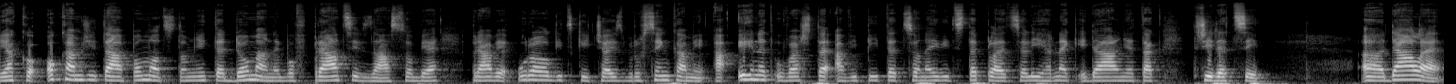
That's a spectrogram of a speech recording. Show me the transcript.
jako okamžitá pomoc to mějte doma nebo v práci v zásobě právě urologický čaj s brusinkami. A i hned uvařte a vypijte co nejvíc teplé, celý hrnek ideálně tak 3 deci. Dále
